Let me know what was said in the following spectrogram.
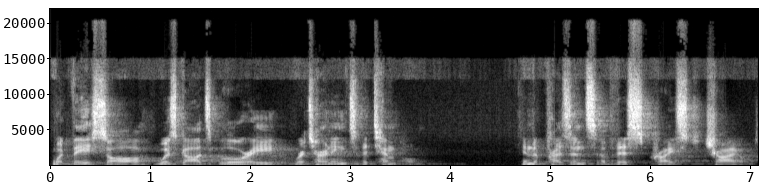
What they saw was God's glory returning to the temple in the presence of this Christ child.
